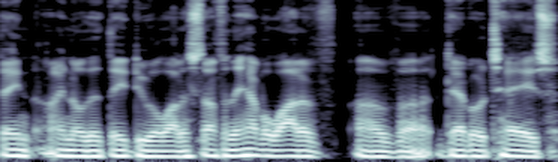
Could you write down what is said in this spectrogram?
they I know that they do a lot of stuff and they have a lot of of uh, devotees.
